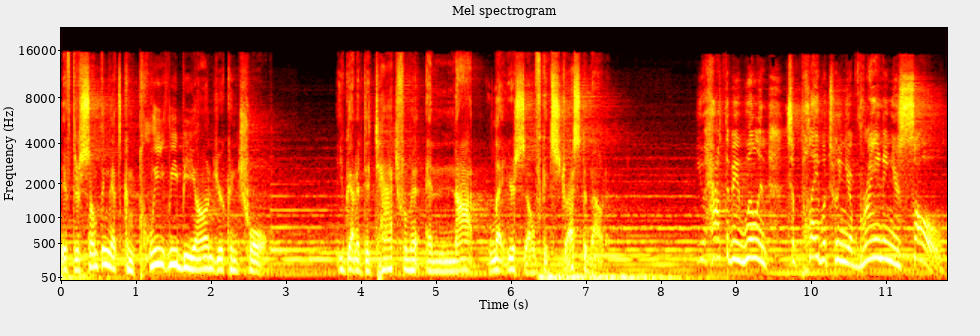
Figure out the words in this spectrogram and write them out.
If there's something that's completely beyond your control, you've got to detach from it and not let yourself get stressed about it. You have to be willing to play between your brain and your soul.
